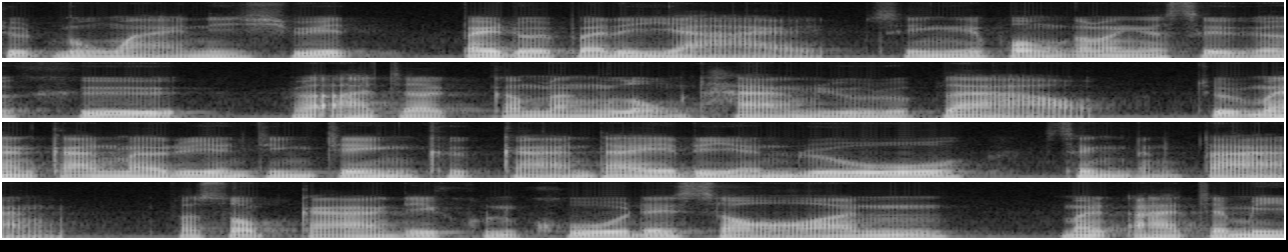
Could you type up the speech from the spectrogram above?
จุดมุ่งหมายในชีวิตไปโดยปริยาย สิ่งที่ผมกำลังจะสื่อก็คือ เราอาจจะกำลังหลงทางอยู่หรือเปล่า จุดหมายของการมาเรียนจริง ๆ คือการได้เรียนรู้สิ่งต่างๆ ประสบการณ์ที่คุณครูได้สอน มันอาจจะมี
